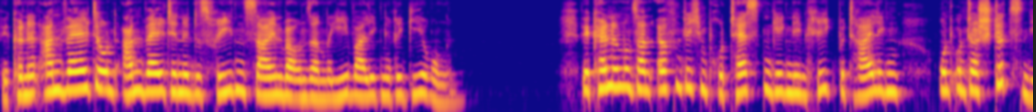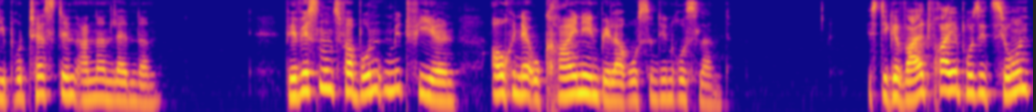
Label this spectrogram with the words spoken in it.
Wir können Anwälte und Anwältinnen des Friedens sein bei unseren jeweiligen Regierungen. Wir können uns an öffentlichen Protesten gegen den Krieg beteiligen und unterstützen die Proteste in anderen Ländern. Wir wissen uns verbunden mit vielen, auch in der Ukraine, in Belarus und in Russland. Ist die gewaltfreie Position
